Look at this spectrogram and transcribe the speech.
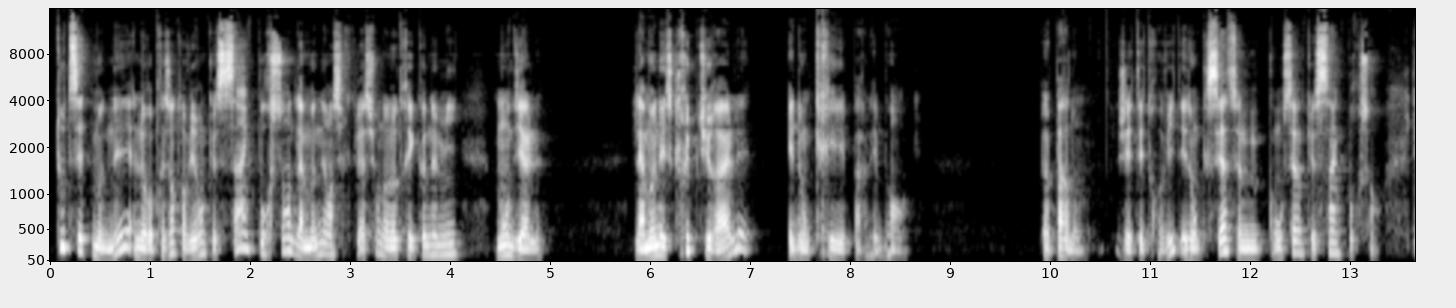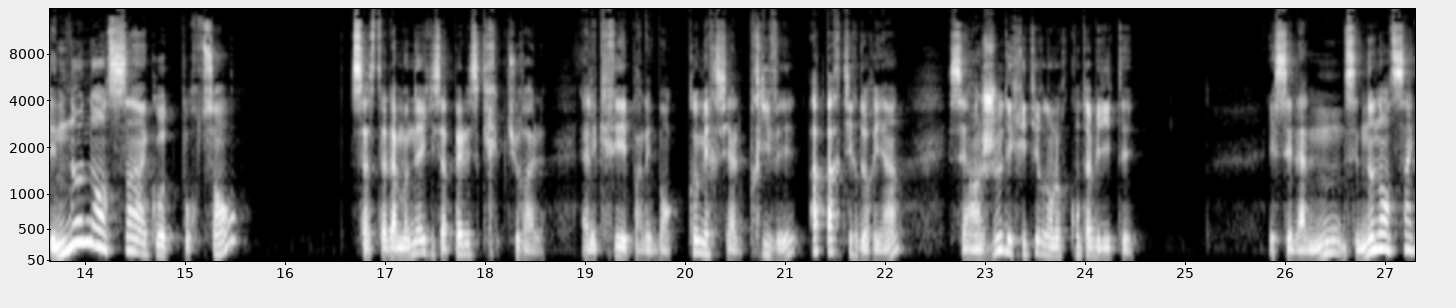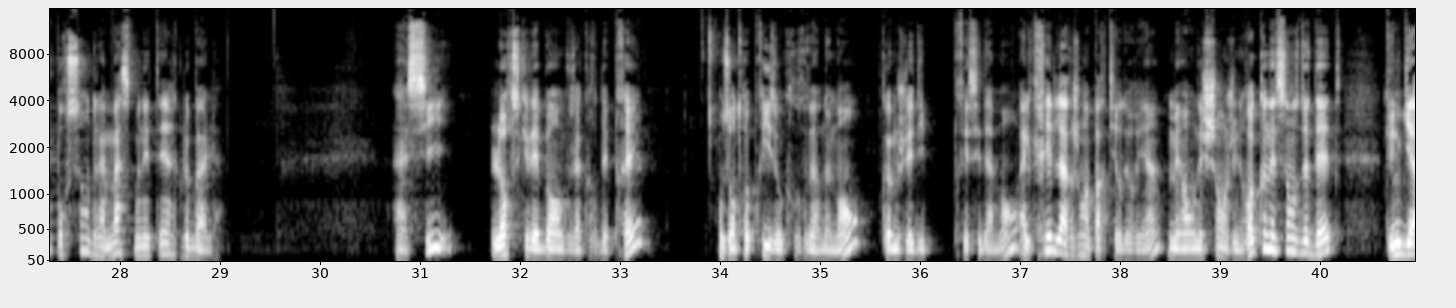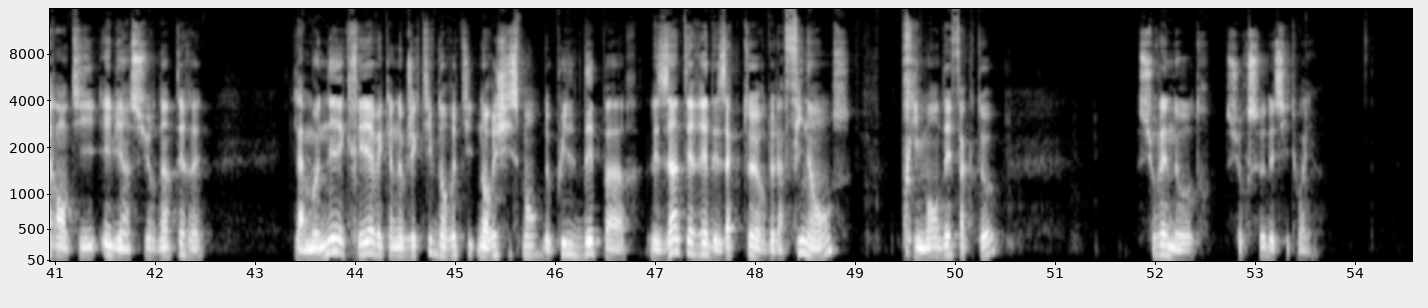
toute cette monnaie, elle ne représente environ que 5% de la monnaie en circulation dans notre économie mondiale. La monnaie scripturale est donc créée par les banques. Euh, pardon, j'ai été trop vite, et donc ça, ça ne concerne que 5%. Les 95 autres pourcents, c'est la monnaie qui s'appelle scripturale. Elle est créée par les banques commerciales privées à partir de rien. C'est un jeu d'écriture dans leur comptabilité. Et c'est 95% de la masse monétaire globale. Ainsi, lorsque les banques vous accordent des prêts, aux entreprises, au gouvernement, comme je l'ai dit précédemment, elles créent de l'argent à partir de rien, mais en échange d'une reconnaissance de dette, d'une garantie et bien sûr d'intérêt. La monnaie est créée avec un objectif d'enrichissement depuis le départ, les intérêts des acteurs de la finance primant de facto sur les nôtres, sur ceux des citoyens.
